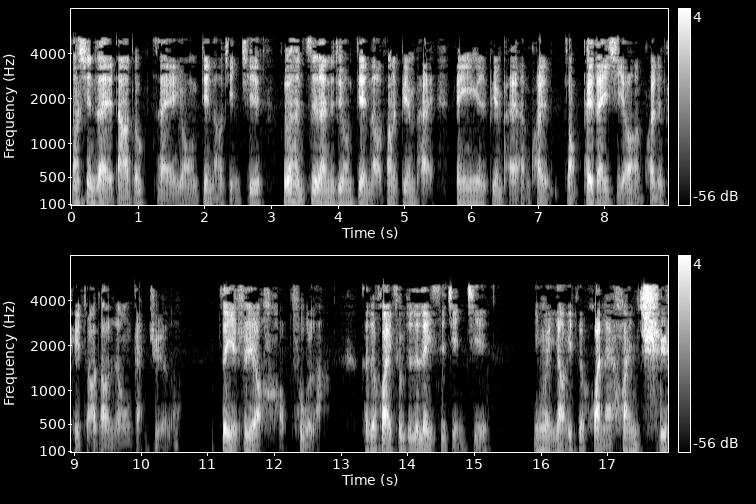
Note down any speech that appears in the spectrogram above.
那现在大家都在用电脑剪接，所以很自然的就用电脑上的编排跟音乐的编排，很快装配在一起以后，很快就可以抓到那种感觉了。这也是有好处啦，可是坏处就是类似剪接，因为要一直换来换去，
